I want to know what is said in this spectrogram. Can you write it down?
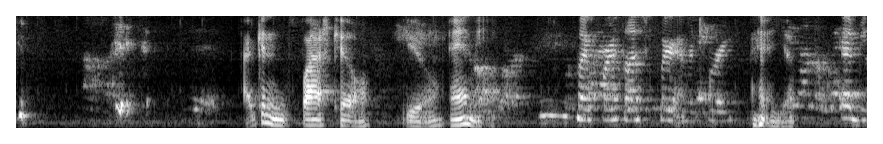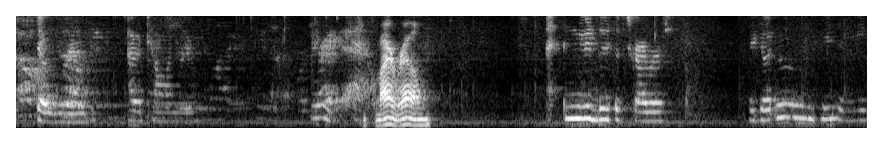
you. I can slash kill you and me. Like forward slash clear inventory. yep. That'd be so rude. I would tell on you. I got a cat. It's my realm. And we'd lose subscribers. They'd go, ooh, he's a meanie.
